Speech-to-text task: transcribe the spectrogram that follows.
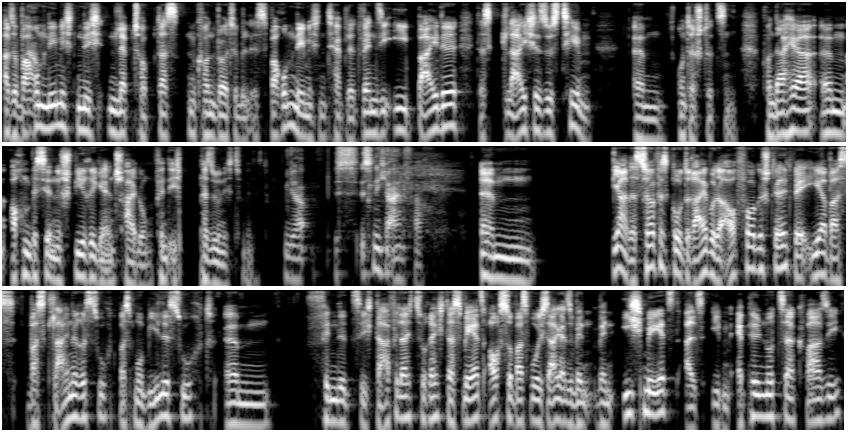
Also warum ja. nehme ich nicht ein Laptop, das ein Convertible ist? Warum nehme ich ein Tablet, wenn sie eh beide das gleiche System ähm, unterstützen? Von daher ähm, auch ein bisschen eine schwierige Entscheidung, finde ich persönlich zumindest. Ja, ist, ist nicht einfach. Ähm, ja, das Surface Go 3 wurde auch vorgestellt. Wer eher was, was Kleineres sucht, was Mobiles sucht, ähm, findet sich da vielleicht zurecht. Das wäre jetzt auch so was, wo ich sage, also wenn, wenn ich mir jetzt als eben Apple-Nutzer quasi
